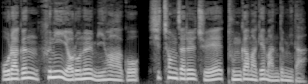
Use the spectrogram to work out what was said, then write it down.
오락은 흔히 여론을 미화하고 시청자를 죄에 둔감하게 만듭니다.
